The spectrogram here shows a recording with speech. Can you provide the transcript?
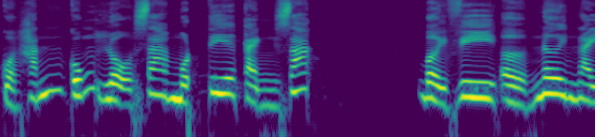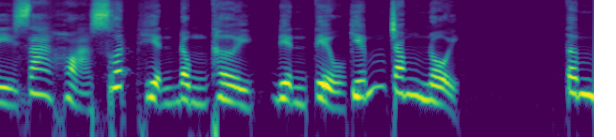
của hắn cũng lộ ra một tia cảnh giác. Bởi vì ở nơi này ra hỏa xuất hiện đồng thời điện tiểu kiếm trong nội. Tâm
